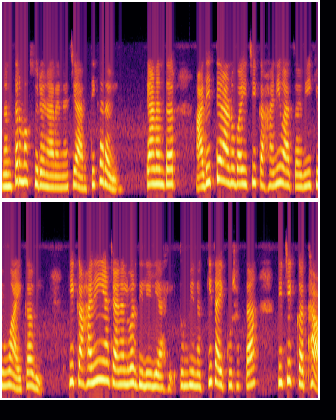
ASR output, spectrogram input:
नंतर मग सूर्यनारायणाची आरती करावी. त्यानंतर आदित्य राणूबाईची कहाणी वाचावी किंवा ऐकावी ही कहाणी या चॅनलवर दिलेली आहे. तुम्ही नक्कीच ऐकू शकता. तिची कथा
